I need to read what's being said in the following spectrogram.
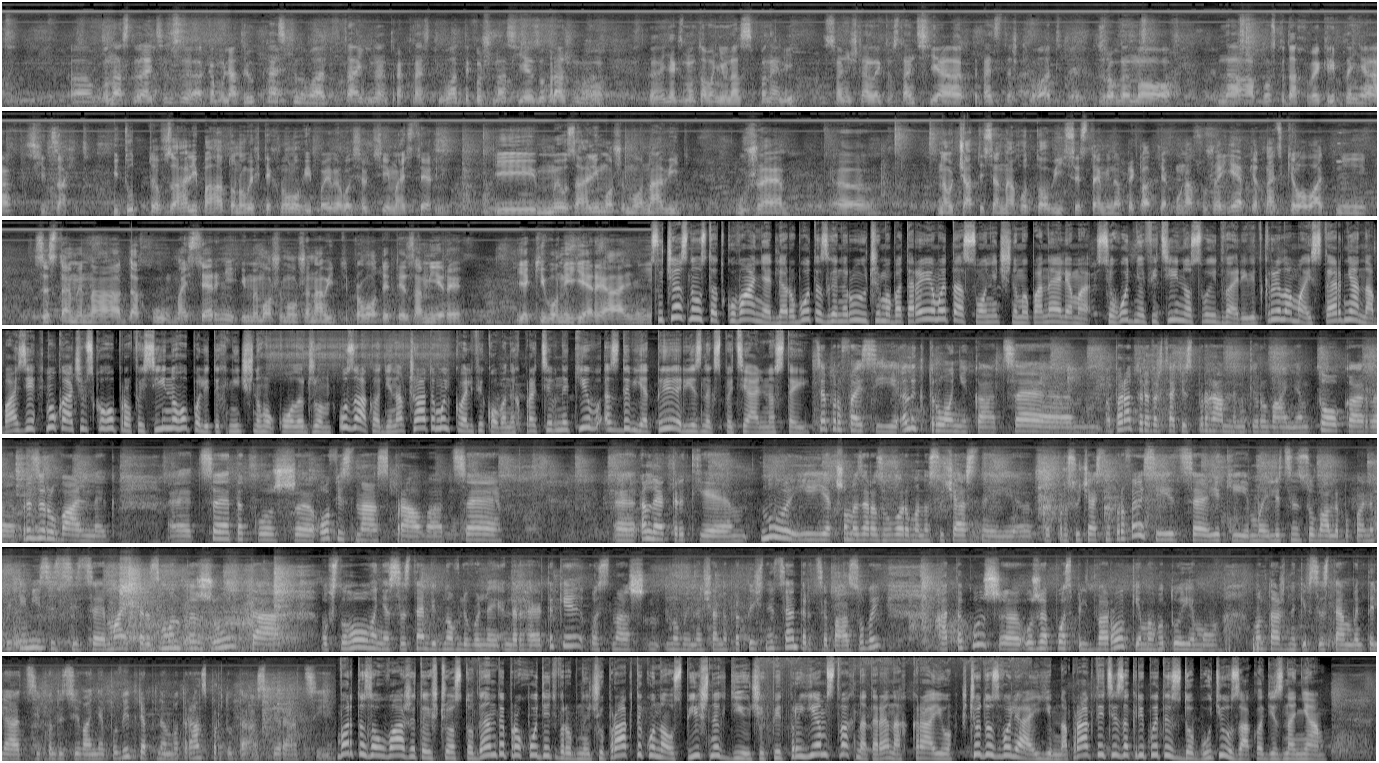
Вона складається з акумуляторів 15 кВт та інвертора 15 кВт. Також у нас є зображено, е, як змонтовані у нас панелі. Сонячна електростанція 15 теж кВт. Зроблено на плоскодахове кріплення схід-захід. І тут взагалі багато нових технологій з'явилося в цій майстерні. І ми взагалі можемо навіть вже е, навчатися на готовій системі. Наприклад, як у нас вже є 15 кіловатні системи на даху майстерні, і ми можемо вже навіть проводити заміри, які вони є реальні. Сучасне устаткування для роботи з генеруючими батареями та сонячними панелями. Сьогодні офіційно свої двері відкрила майстерня на базі Мукачівського професійного політехнічного коледжу. У закладі навчатимуть кваліфікованих працівників з дев'яти різних спеціальностей. Це професії електроніка, це оператори верстатів з програмним керуванням, токар, е, фрезерувальник, е, це також е, офісна справа, це електрики. Ну і якщо ми зараз говоримо на сучасний е, про сучасні професії, це які ми ліцензували буквально в місяці. Це майстер з монтажу та обслуговування систем відновлювальної енергетики. Ось наш новий навчально-практичний центр це базовий. А також е, уже поспіль два роки ми готуємо монтажників систем вентиляції, кондиціювання повітря, пневмотранспорту та аспірації. Варто зауважити, що студенти проходять виробничу практику на успішних діючих підприємствах на теренах краю, що дозволяє їм на практиці закріпити здобуті у закладі знання.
